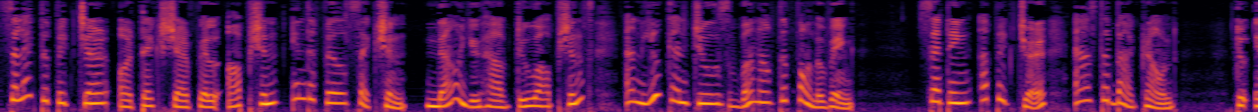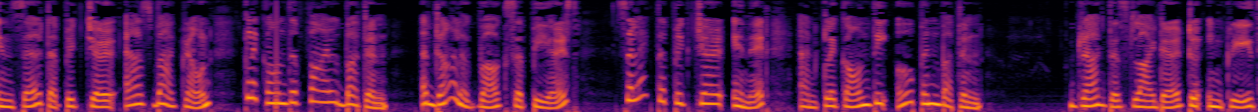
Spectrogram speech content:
Select the picture or texture fill option in the Fill section. Now you have two options and you can choose one of the following. Setting a picture as the background. To insert a picture as background, click on the File button. A dialog box appears. Select the picture in it and click on the Open button. Drag the slider to increase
